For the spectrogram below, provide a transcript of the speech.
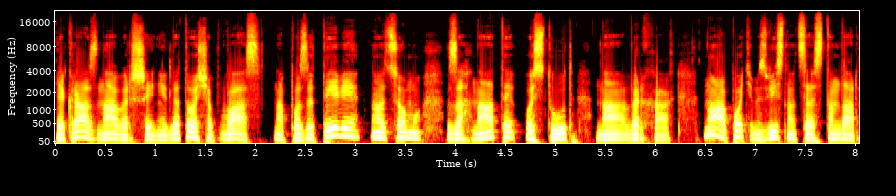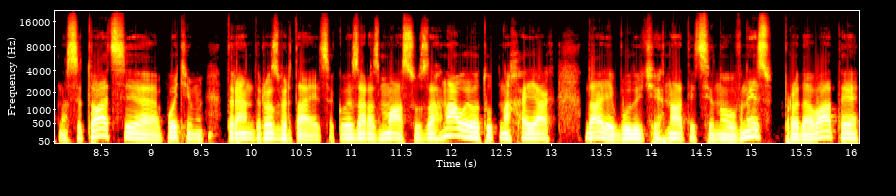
якраз на вершині, для того, щоб вас на позитиві на цьому загнати ось тут на верхах. Ну а потім, звісно, це стандартна ситуація. Потім тренд розвертається. Коли зараз масу загнали отут на хаях, далі будуть гнати ціну вниз, продавати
